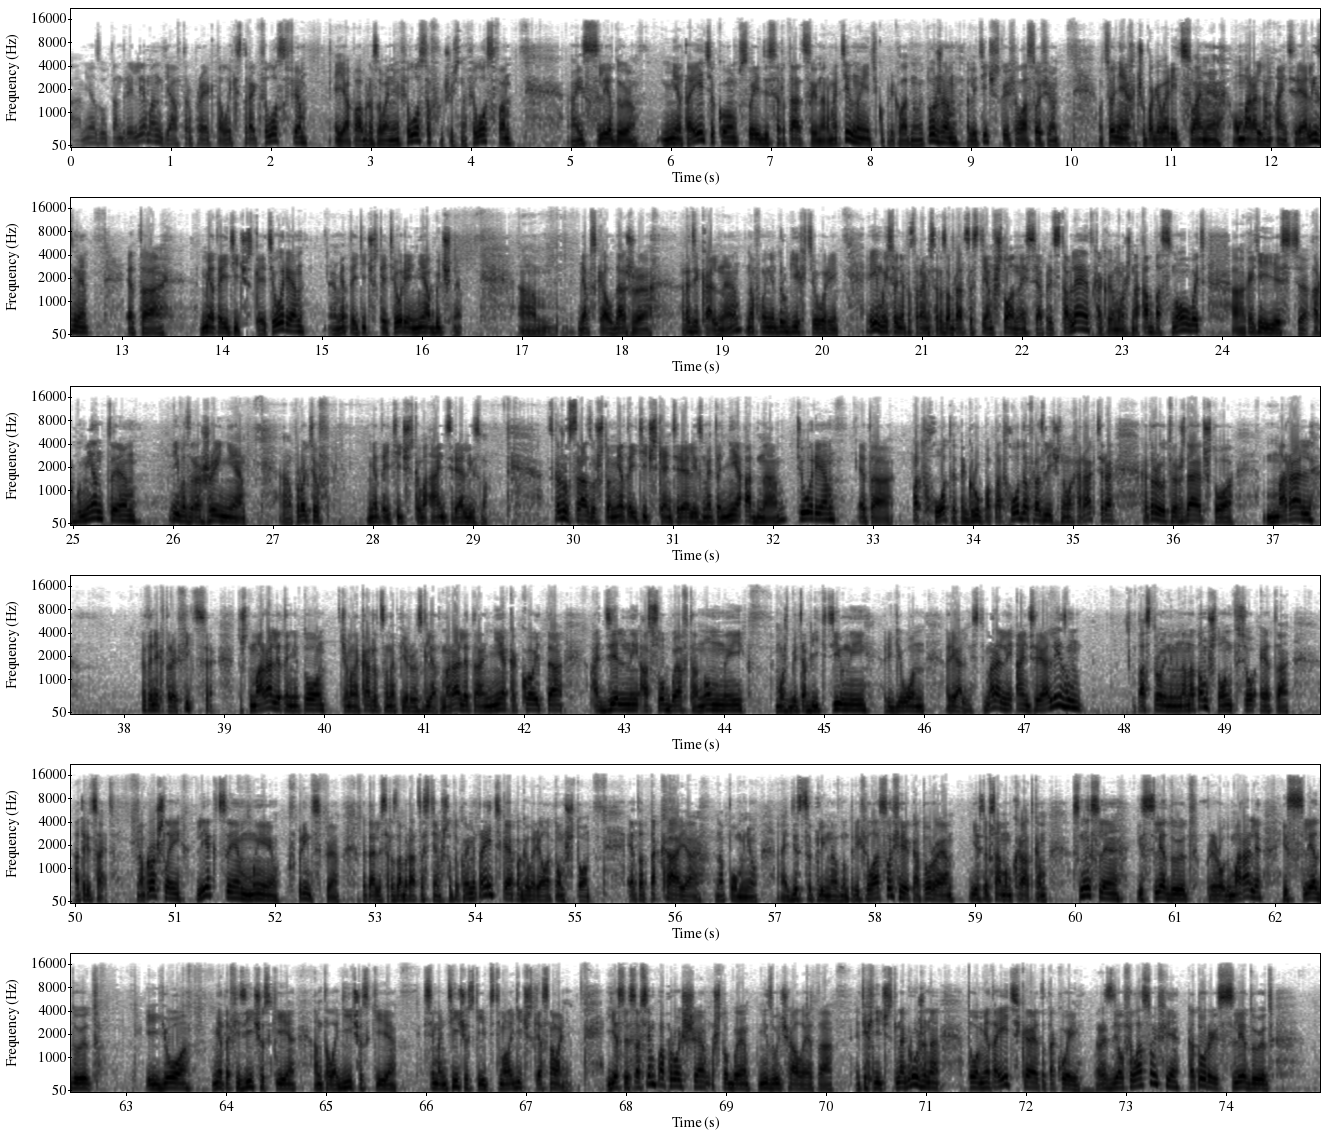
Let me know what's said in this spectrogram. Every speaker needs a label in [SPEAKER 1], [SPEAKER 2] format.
[SPEAKER 1] А, Меня зовут Андрей Лемон, я автор проекта Lucky Strike Philosophy. Я по образованию философ, учусь на философа, а, исследую метаэтику в своей диссертации, нормативную этику, прикладную тоже, политическую философию. Вот сегодня я хочу поговорить с вами о моральном антиреализме. Это метаэтическая теория, а метаэтическая теория необычная. Я бы сказал, даже радикальная на фоне других теорий. И мы сегодня постараемся разобраться с тем, что она из себя представляет, как ее можно обосновывать, какие есть аргументы и возражения против метаэтического антиреализма. Скажу сразу, что метаэтический антиреализм – это не одна теория, это подход, это группа подходов различного характера, которые утверждают, что мораль это некоторая фикция. Потому что мораль это не то, чем она кажется на первый взгляд. Мораль это не какой-то отдельный, особый, автономный, может быть, объективный регион реальности. Моральный антиреализм построен именно на том, что он все это отрицает. На прошлой лекции мы, в принципе, пытались разобраться с тем, что такое метаэтика. Я поговорил о том, что это такая, напомню, дисциплина внутри философии, которая, если в самом кратком смысле, исследует природу морали, исследует ее метафизические, онтологические, семантические, эпистемологические основания. Если совсем попроще, чтобы не звучало это технически нагружено, то метаэтика — это такой раздел философии, который исследует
